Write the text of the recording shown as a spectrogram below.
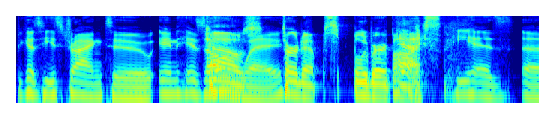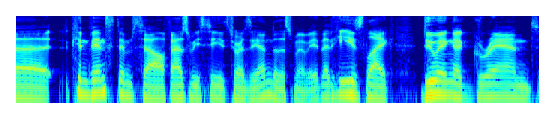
because he's trying to, in his Cows, own way, turnips, blueberry pies. Yes, he has uh, convinced himself, as we see towards the end of this movie, that he's like doing a grand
